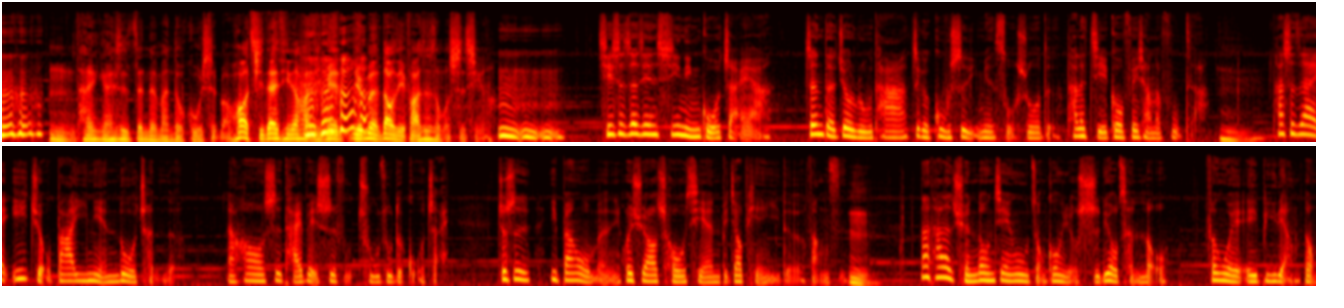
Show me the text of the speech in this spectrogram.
嗯，他应该是真的蛮多故事吧？我好期待听到它里面 原本到底发生什么事情啊。嗯嗯嗯，其实这间西宁国宅啊，真的就如他这个故事里面所说的，它的结构非常的复杂。嗯，它是在一九八一年落成的。然后是台北市府出租的国宅，就是一般我们会需要抽签比较便宜的房子。嗯，那它的全栋建物总共有十六层楼，分为 A、B 两栋。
